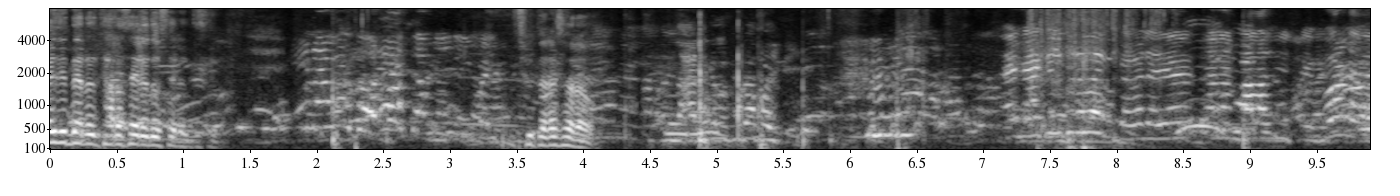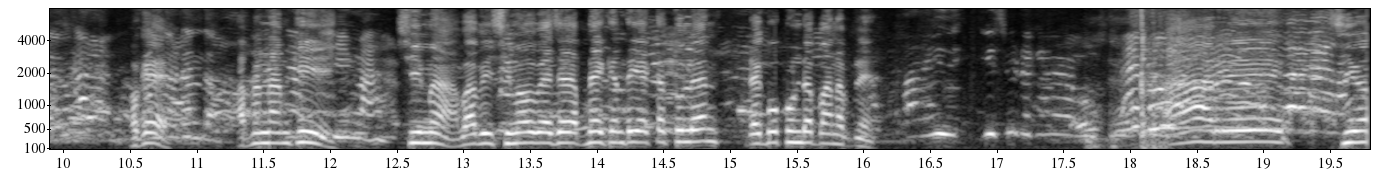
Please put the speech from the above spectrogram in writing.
এই যে দাঁড়া ছাড়া ছেড়ে দো ছেড়ে দো সুতরা সরাও। ওকে আপনার নাম কি? সীমা। ভাবি সীমা বেচা আপনি এখান থেকে একটা তুলেন দেখব কোনটা পান আপনি। আরে সীমা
